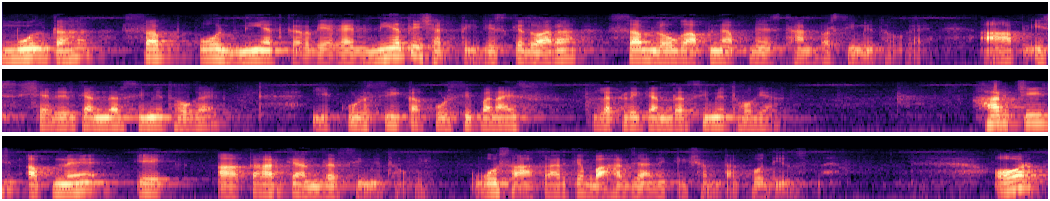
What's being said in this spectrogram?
मूलतः सबको नियत कर दिया गया, नियति शक्ति, जिसके द्वारा सब लोग अपने अपने स्थान पर सीमित हो गए। आप इस शरीर के अंदर सीमित हो गए, ये कुर्सी का कुर्सी बना, इस लकड़ी के अंदर सीमित हो गया। हर चीज़ अपने एक आकार के अंदर सीमित हो गई। उस आकार के बाहर जाने की क्षमता खो दी उसने। और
